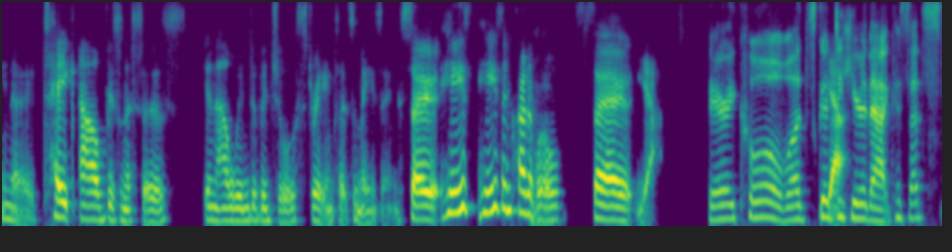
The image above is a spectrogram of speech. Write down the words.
you know, take our businesses in our individual streams. So it's amazing. So he's he's incredible. So yeah, very cool. Well, it's good yeah. to hear that because that's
